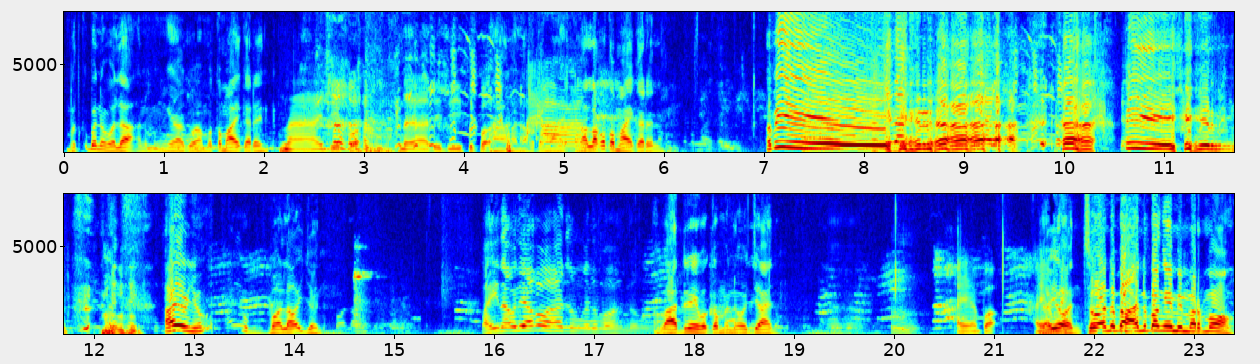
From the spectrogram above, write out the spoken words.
Ba't ka ba nawala? Ano mong ginagawa mo? Tumakay ka rin? Na, hindi po. na DDC po. Ah, akala ko tumakay. Akala ko tumakay ka rin. Abir! Pir! Ayaw nyo? Bala kayo dyan. Pahina uli ako ha, nung ano mo. Nung, Padre, huwag ka manood dyan. Ayan po. Ayan. Ayun. So ano ba? Ano bang MMR mo?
